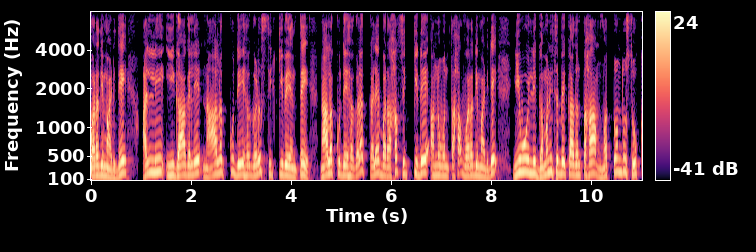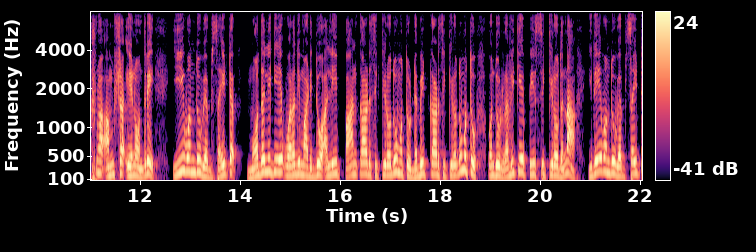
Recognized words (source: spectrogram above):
ವರದಿ ಮಾಡಿದೆ. ಅಲ್ಲಿ ಈಗಾಗಲೇ ನಾಲ್ಕು ದೇಹಗಳು ಸಿಕ್ಕಿವೆಯಂತೆ ನಾಲ್ಕು ದೇಹಗಳ ಕಳೆಬರಹ ಸಿಕ್ಕಿದೆ ಅನ್ನುವಂತಹ ವರದಿ ಮಾಡಿದೆ. ನೀವು ಇಲ್ಲಿ ಗಮನಿಸಬೇಕಾದಂತಹ ಮತ್ತೊಂದು ಸೂಕ್ಷ್ಮ ಅಂಶ ಏನು ಅಂದರೆ ಈ ಒಂದು ವೆಬ್ಸೈಟ್ ಮೊದಲಿಗೆ ವರದಿ ಮಾಡಿದ್ದು ಅಲ್ಲಿ ಪಾನ್ ಕಾರ್ಡ್ ಸಿಕ್ಕಿರೋದು ಮತ್ತು ಡೆಬಿಟ್ ಕಾರ್ಡ್ ಸಿಕ್ಕಿರೋದು ಮತ್ತು ಒಂದು ರವಿಕೆ ಪೀಸ್ ಸಿಕ್ಕಿರೋದನ್ನು ಇದೇ ಒಂದು ವೆಬ್ಸೈಟ್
